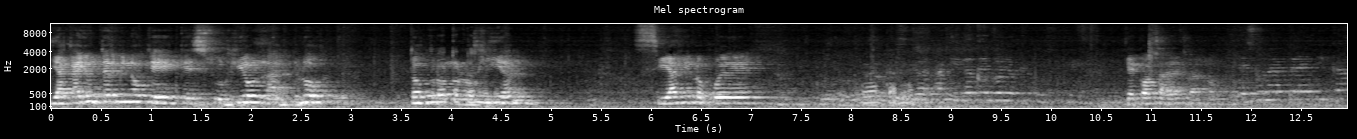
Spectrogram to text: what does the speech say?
Y acá hay un término que, que surgió en la cronología. Si alguien lo puede... Aquí lo tengo yo. ¿Qué cosa es Es una técnica,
